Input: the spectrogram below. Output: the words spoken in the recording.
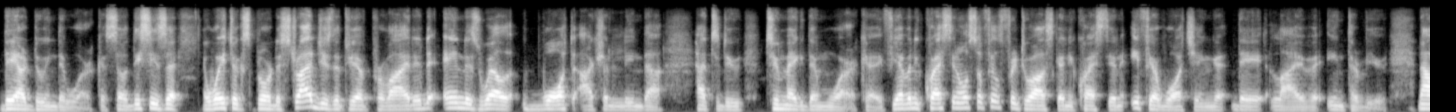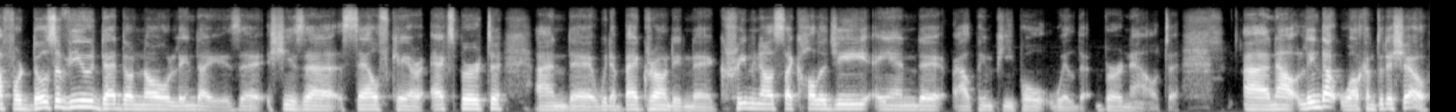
they are doing the work. So this is a, a, way to explore the strategies that we have provided and as well what actually linda had to do to make them work. If you have any question also feel free to ask any question if you're watching the live interview. Now for those of you that don't know linda is uh, she's a self-care expert and uh, with a background in uh, criminal psychology and uh, helping people with burnout. Uh, now, Linda, welcome to the show.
